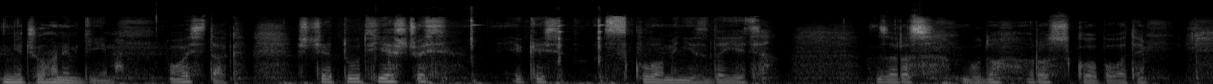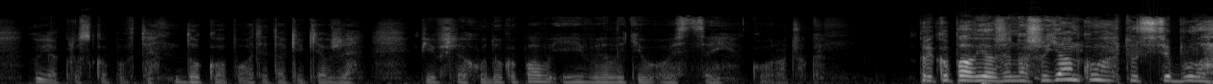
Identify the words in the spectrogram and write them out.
нічого не вдіємо. Ось так. Ще тут є щось, якесь скло, мені здається. Зараз буду розкопувати. Ну, як розкопувати? Докопувати, так як я вже пів шляху докопав і вилетів ось цей корочок. Прикопав я вже нашу ямку. Тут ще була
